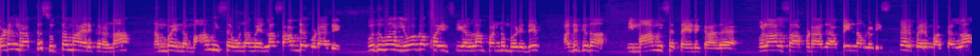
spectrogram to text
உடல் ரத்தம் சுத்தமா இருக்கணும்னா நம்ம இந்த மாமிச உணவை எல்லாம் சாப்பிடக்கூடாது. பொதுவா யோக பயிற்சிகள் எல்லாம் பண்ணும் பொழுது அதுக்குதான் நீ மாமிசத்தை எடுக்காத புலால் சாப்பிடாத அப்படின்னு நம்மளுடைய சித்தர் பெருமக்கள்லாம்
